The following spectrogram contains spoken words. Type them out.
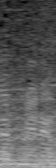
Habla, mira,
